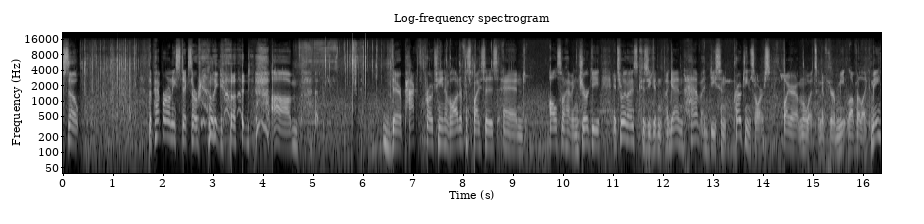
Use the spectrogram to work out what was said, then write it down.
so, the pepperoni sticks are really good. Um, they're packed with protein, have a lot of different spices, and also having jerky. It's really nice because you can, again, have a decent protein source while you're out in the woods. And if you're a meat lover like me,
